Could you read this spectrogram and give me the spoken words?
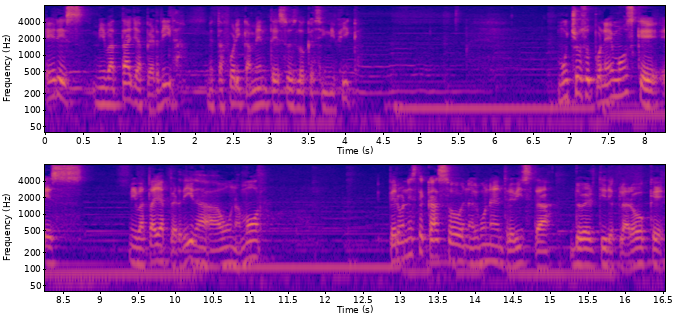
eres mi batalla perdida. Metafóricamente eso es lo que significa. Muchos suponemos que es mi batalla perdida a un amor, pero en este caso, en alguna entrevista, Doherty declaró que,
